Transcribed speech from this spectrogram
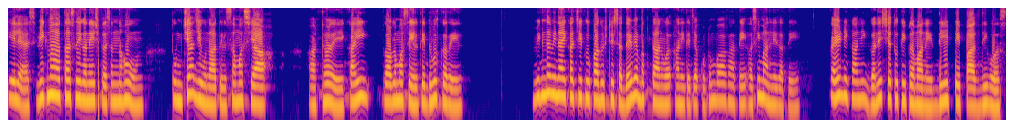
केल्यास विघ्नहर्ता श्री गणेश प्रसन्न होऊन तुमच्या जीवनातील समस्या अडथळे काही प्रॉब्लेम असेल ते दूर करेल. विघ्नविनायकाची कृपादृष्टी सदैव भक्तांवर आणि त्याच्या कुटुंबावर राहते अशी मानली जाते. काही ठिकाणी गणेश चतुर्थीप्रमाणे दीड ते पाच दिवस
